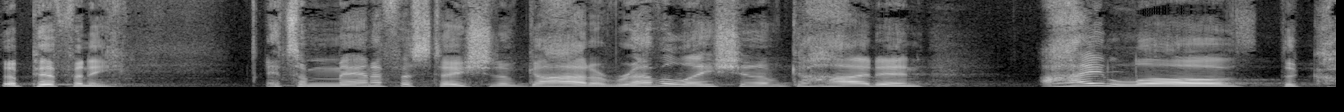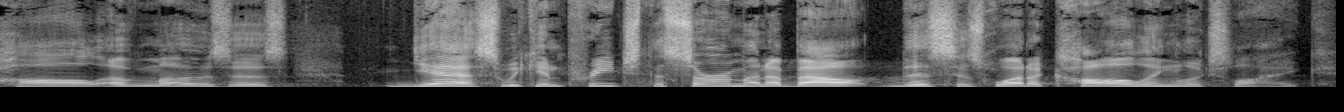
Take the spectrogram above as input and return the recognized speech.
Epiphany. It's a manifestation of God, a revelation of God. And I love the call of Moses. Yes, we can preach the sermon about this is what a calling looks like.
